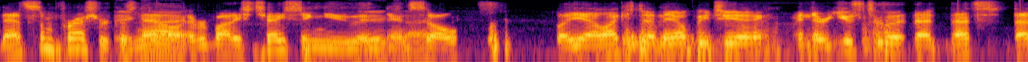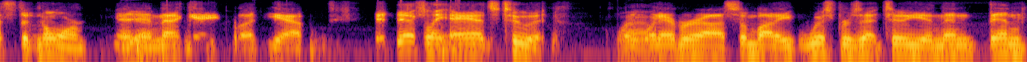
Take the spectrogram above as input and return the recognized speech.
that's some pressure because now everybody's chasing you, and, and so. But yeah, like you said, in the LPGA, I mean, they're used to it. That that's that's the norm in, Yeah. in that game. But yeah, it definitely adds to it. When- Wow. Whenever uh, somebody whispers that to you, and then then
